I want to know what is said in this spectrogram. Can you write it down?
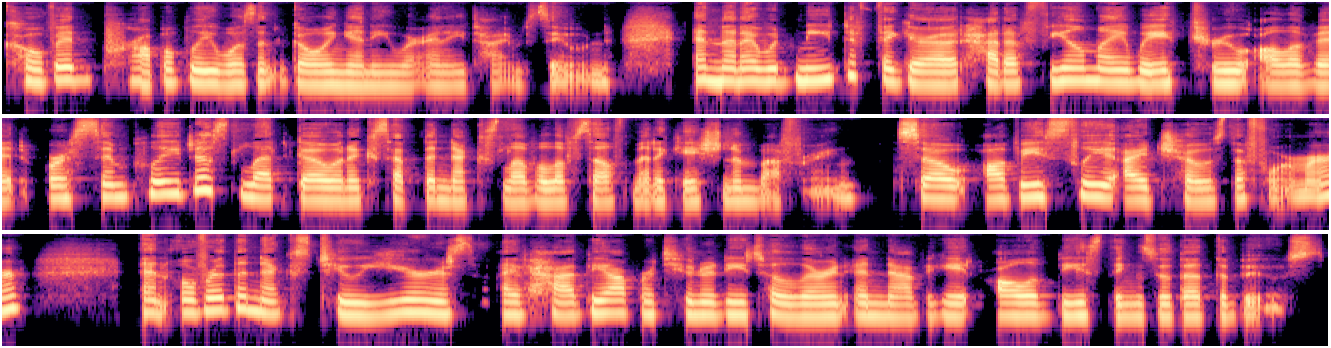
COVID probably wasn't going anywhere anytime soon, and that I would need to figure out how to feel my way through all of it or simply just let go and accept the next level of self medication and buffering. So obviously, I chose the former. And over the next two years, I've had the opportunity to learn and navigate all of these things without the booze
